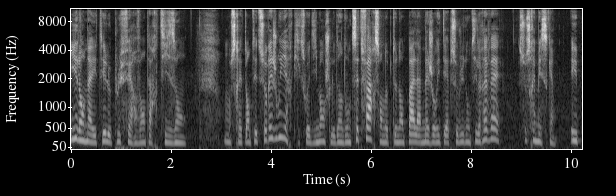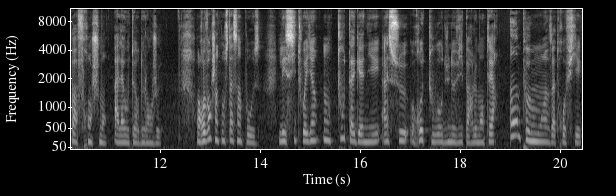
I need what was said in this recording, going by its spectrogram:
il en a été le plus fervent artisan. On serait tenté de se réjouir qu'il soit dimanche le dindon de cette farce en n'obtenant pas la majorité absolue dont il rêvait. Ce serait mesquin, et pas franchement à la hauteur de l'enjeu. En revanche, un constat s'impose. Les citoyens ont tout à gagner à ce retour d'une vie parlementaire un peu moins atrophiée,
